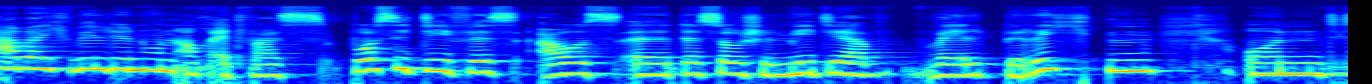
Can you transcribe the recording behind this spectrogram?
Aber ich will dir nun auch etwas Positives aus äh, der Social Media Welt berichten und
